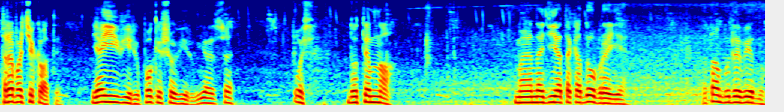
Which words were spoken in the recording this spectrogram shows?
Треба чекати. Я їй вірю, поки що вірю. Я ще ось до темна. У мене надія така добра є. А там буде видно.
